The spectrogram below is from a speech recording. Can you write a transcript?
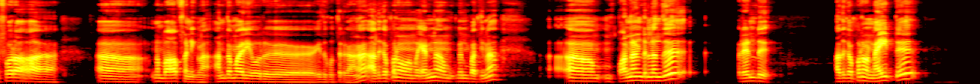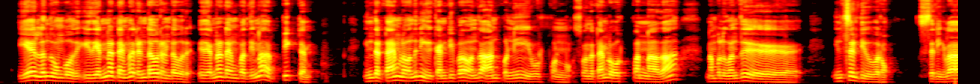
பிஃபோராக நம்ம ஆஃப் பண்ணிக்கலாம். அந்த மாதிரி ஒரு இது கொடுத்துருக்காங்க. அதுக்கப்புறம் என்ன முக்கியம்னு பார்த்தீங்கன்னா பன்னெண்டுலேருந்து ரெண்டு அதுக்கப்புறம் நைட்டு ஏழுலேருந்து ஒம்பது. இது என்ன டைம் ரெண்டு ஹவர் ரெண்டு ஹவர் இது என்ன டைம் பார்த்தீங்கன்னா பீக் டைம் இந்த டைமில் வந்து நீங்கள் கண்டிப்பாக வந்து ஆன் பண்ணி ஒர்க் பண்ணணும். ஸோ அந்த டைமில் ஒர்க் பண்ணால் தான் நம்மளுக்கு வந்து இன்சென்டிவ் வரும். சரிங்களா?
